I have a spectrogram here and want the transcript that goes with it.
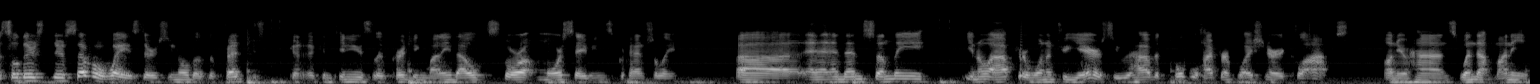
so there's there's several ways. There's you know the the Fed just continuously printing money that will store up more savings potentially, uh, and, and, then suddenly you know after one or two years you have a total hyperinflationary collapse on your hands when that money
